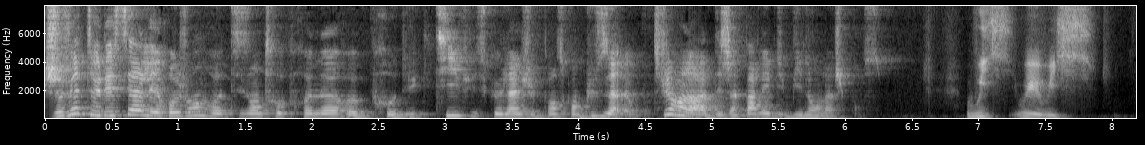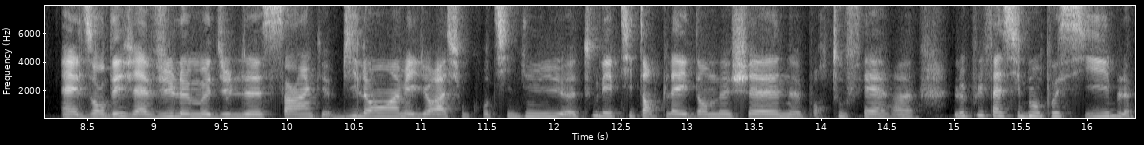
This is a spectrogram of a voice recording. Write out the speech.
je vais te laisser aller rejoindre tes entrepreneurs productifs, puisque là, je pense qu'en plus, tu leur as déjà parlé du bilan, là, je pense. Oui, oui, oui. Elles ont déjà vu le module de 5, bilan, amélioration continue, euh, tous les petits templates dans Notion pour tout faire euh, le plus facilement possible.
